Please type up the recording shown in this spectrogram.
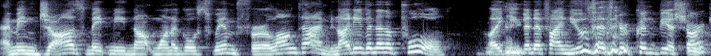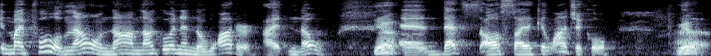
I mean, Jaws made me not want to go swim for a long time, not even in a pool. Like even if I knew that there couldn't be a shark in my pool, no, no, I'm not going in the water. I no, Yeah. and that's all psychological. Yeah. Uh,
